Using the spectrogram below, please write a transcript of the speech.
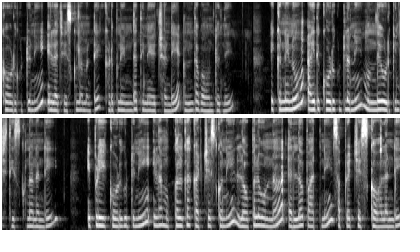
కోడిగుడ్డుని ఇలా చేసుకున్నామంటే కడుపు నిండా తినేయొచ్చండి. అంత బాగుంటుంది. ఇక్కడ నేను ఐదు కోడిగుడ్లని ముందే ఉడికించి తీసుకున్నానండి. ఇప్పుడు ఈ కోడిగుడ్డుని ఇలా ముక్కలుగా కట్ చేసుకొని లోపల ఉన్న ఎల్లో పార్ట్ని సపరేట్ చేసుకోవాలండి.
